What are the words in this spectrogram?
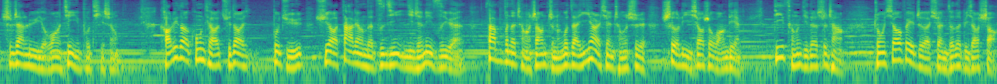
市占率有望进一步提升。考虑到空调渠道布局需要大量的资金以及人力资源，大部分的厂商只能够在一二线城市设立销售网点，低层级的市场。中消费者选择的比较少。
